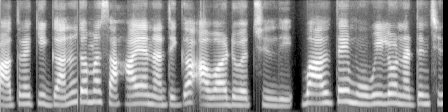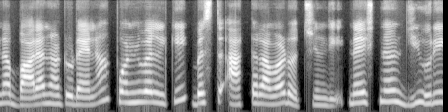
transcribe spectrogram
పాత్రకి గాను తమ సహాయ నటిగా అవార్డు వచ్చింది. వాల్తే మూవీలో నటించిన బాల నటుడైన పొన్వెల్కి బెస్ట్ యాక్టర్ అవార్డు వచ్చింది. నేషనల్ జ్యూరీ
